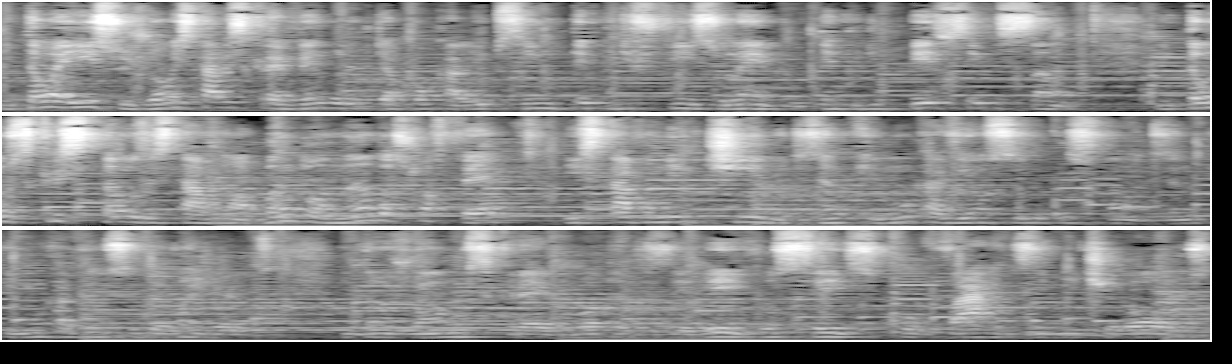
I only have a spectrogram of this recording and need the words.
Então é isso, João estava escrevendo o livro de Apocalipse em um tempo difícil, lembra? Um tempo de perseguição. Então os cristãos estavam abandonando a sua fé e estavam mentindo, dizendo que nunca haviam sido cristãos, dizendo que nunca haviam sido evangélicos. Então João escreve, volta a dizer, ei, vocês, covardes e mentirosos,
